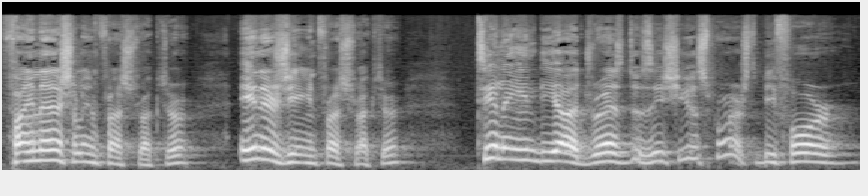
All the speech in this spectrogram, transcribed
financial infrastructure, energy infrastructure, till India address those issues first before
